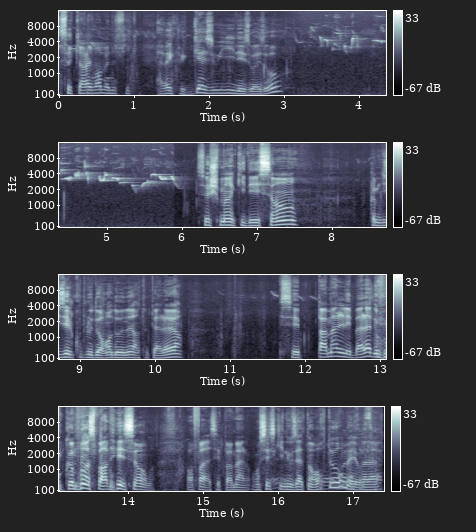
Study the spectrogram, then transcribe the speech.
C'est carrément magnifique. Avec le gazouillis des oiseaux ce chemin qui descend comme disait le couple de randonneurs tout à l'heure c'est pas mal les balades où on commence par descendre. Enfin, c'est pas mal. On sait ce qui nous attend au retour, mais voilà.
